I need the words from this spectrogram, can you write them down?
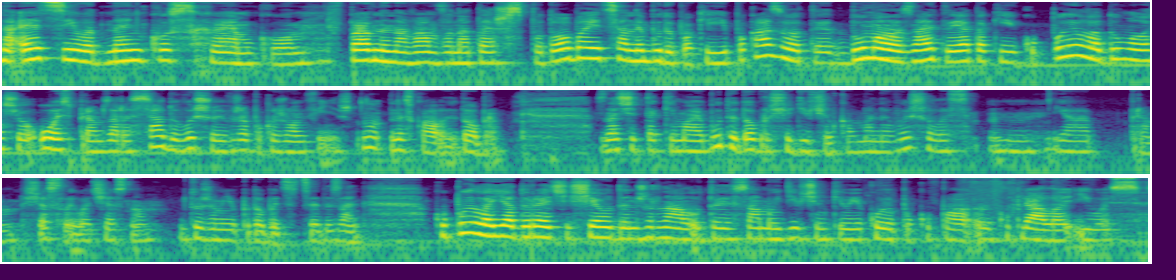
на Etsy одненьку схемку. Впевнена, вам вона теж сподобається. Не буду поки її показувати. Думала, знаєте, я так її купила. Думала, що ось прям зараз сяду, вишию і вже покажу вам фініш. Ну, не склалось, добре. Значить, так і має бути. Добре, що дівчинка в мене вишилась. Я прям щаслива, чесно. Дуже мені подобається цей дизайн. Купила я, до речі, ще один журнал у тої самої дівчинки, у якої покупа... купляла і ось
